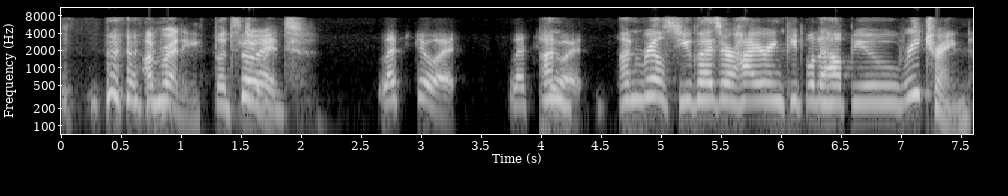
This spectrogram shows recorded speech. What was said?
I'm ready. Let's do it. Let's do it. Let's do Un- it. Unreal. So you guys are hiring people to help you retrain.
